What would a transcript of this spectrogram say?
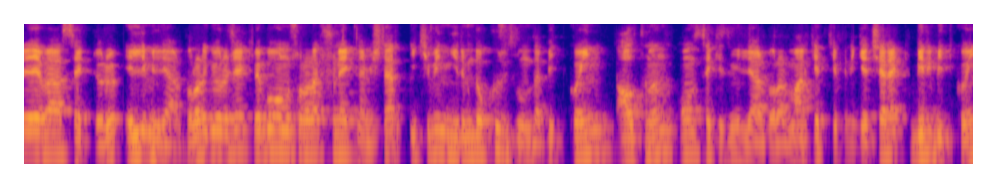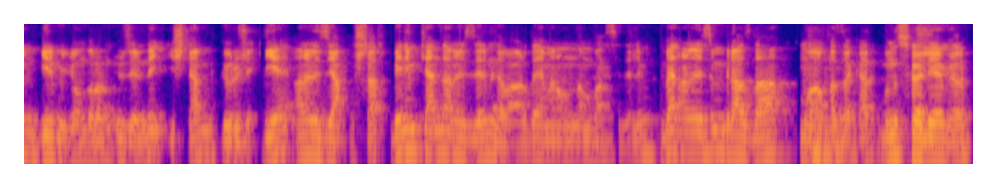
RBA sektörü 50 milyar doları görecek ve bonus olarak şunu eklemişler. 2029 yılında Bitcoin altının 18 milyar dolar market cap'ini geçerek bir Bitcoin 1 milyon doların üzerinde işlem görecek diye analiz yapmışlar. Benim kendi analizlerim de vardı. Hemen ondan bahsedelim. Ben analizim biraz daha muhafazakar. Bunu söyleyemiyorum.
